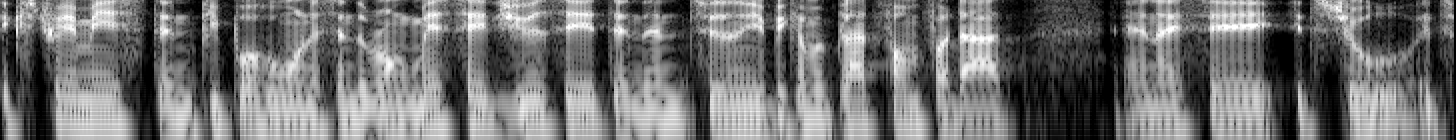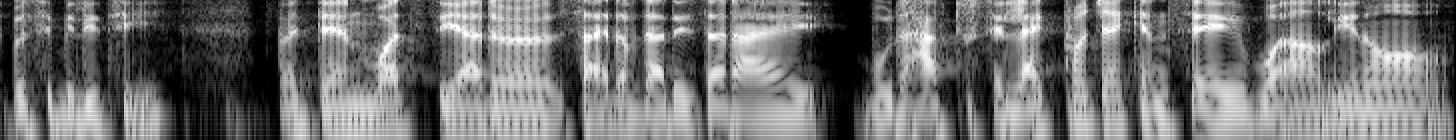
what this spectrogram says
extremists and people who want to send the wrong message use it and then suddenly you become a platform for that? And i say it's true it's a possibility but then what's the other side of that is that i would have to select project and say well you know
